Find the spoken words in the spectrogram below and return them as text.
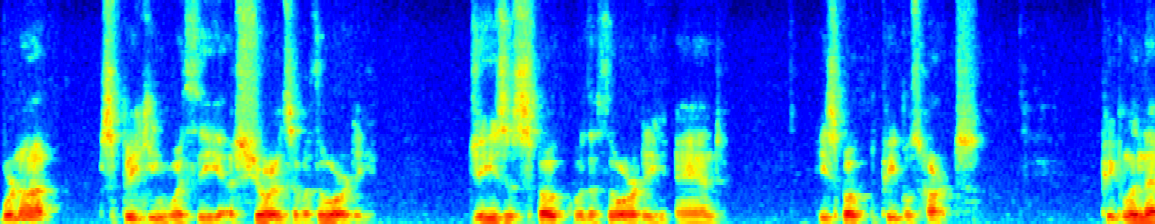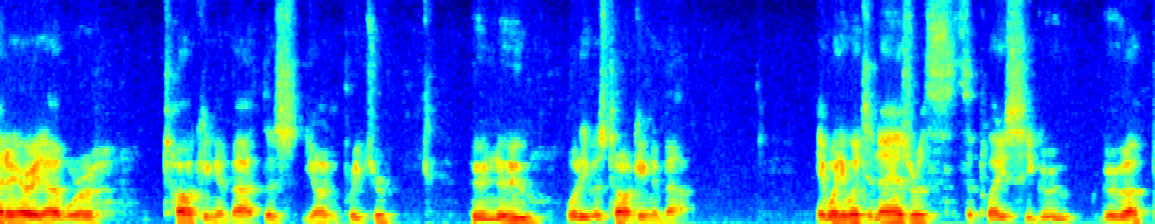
were not speaking with the assurance of authority. Jesus spoke with authority and he spoke to people's hearts people in that area were talking about this young preacher who knew what he was talking about. And when he went to Nazareth, the place he grew grew up,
